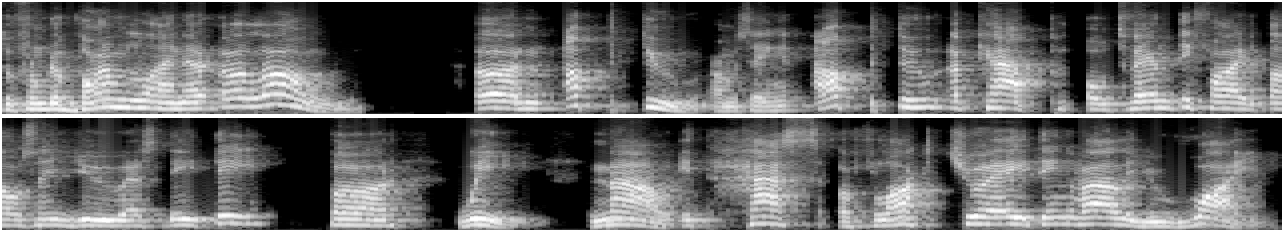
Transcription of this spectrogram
to, from the one-liner alone, earn up to, I'm saying up to a cap of 25,000 USDT per week. Now, it has a fluctuating value. Why?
